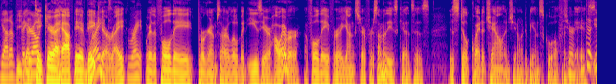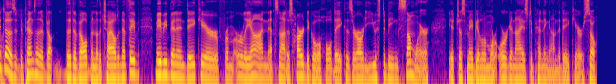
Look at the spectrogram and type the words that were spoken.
gotta you gotta out take care of half day of daycare, right? right. Where the full day programs are a little bit easier. However, a full day for a youngster for some of these kids is is still quite a challenge, you know, to be in school for Sure, the day. it, do, so. it does. It depends on the, devel- the development of the child, and if they've maybe been in daycare from early on, that's not as hard to go a whole day because they're already used to being somewhere. It just may be a little more organized depending on the daycare. So,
